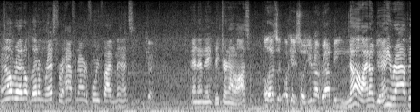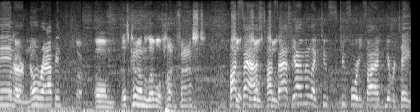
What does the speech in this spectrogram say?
and I'll let, let them rest for half an hour to 45 minutes, Okay. and then they, they turn out awesome. Oh, that's it. Okay, so you're not wrapping. No, I don't do any wrapping or no wrapping. Um, that's kind of on the level of hot and fast. Hot So- fast, so- hot so- fast. Yeah, I'm at like two 245, give or take.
